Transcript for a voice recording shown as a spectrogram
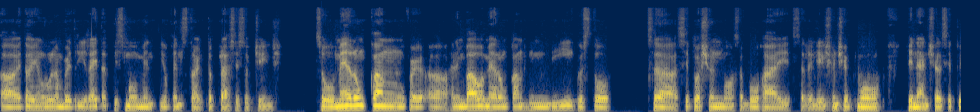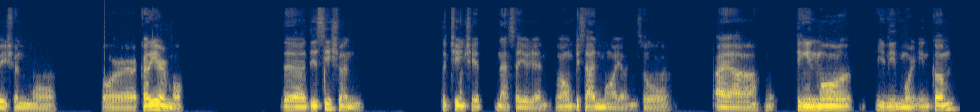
uh, ito yung rule number three right at this moment you can start the process of change. So meron kang for uh, halimbawa meron kang hindi gusto sa sitwasyon mo sa buhay, sa relationship mo, financial situation mo, or career mo, the decision to change it, nasa iyo yan. Maumpisahan mo ngayon. So, uh, tingin mo, you need more income,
